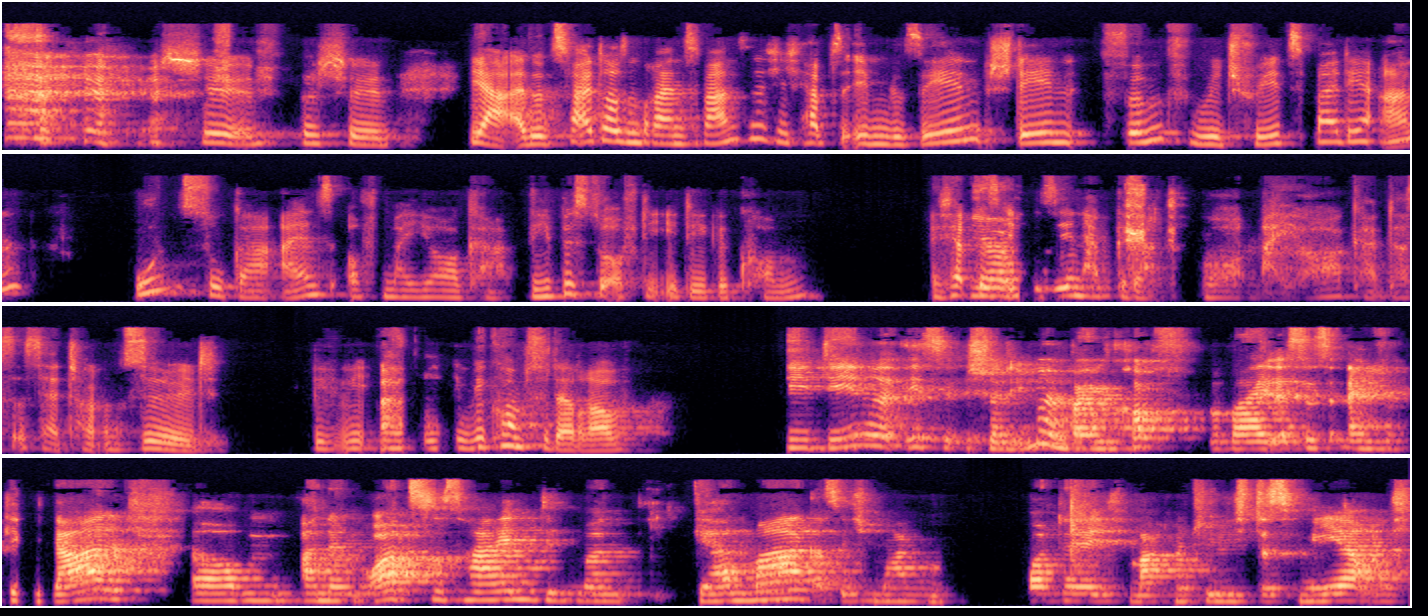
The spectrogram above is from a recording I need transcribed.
Ja. schön, so schön. Ja, also 2023, ich habe es eben gesehen, stehen fünf Retreats bei dir an und sogar eins auf Mallorca. Wie bist du auf die Idee gekommen? Ich habe das ja. eben gesehen, habe gedacht, boah, Mallorca, das ist ja toll. Und Sylt. Wie, wie, also wie kommst du da drauf? Die Idee ist schon immer in meinem Kopf, weil es ist einfach genial, ähm, an einem Ort zu sein, den man gern mag. Also ich mag Orte. Ich mag natürlich das Meer und ich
